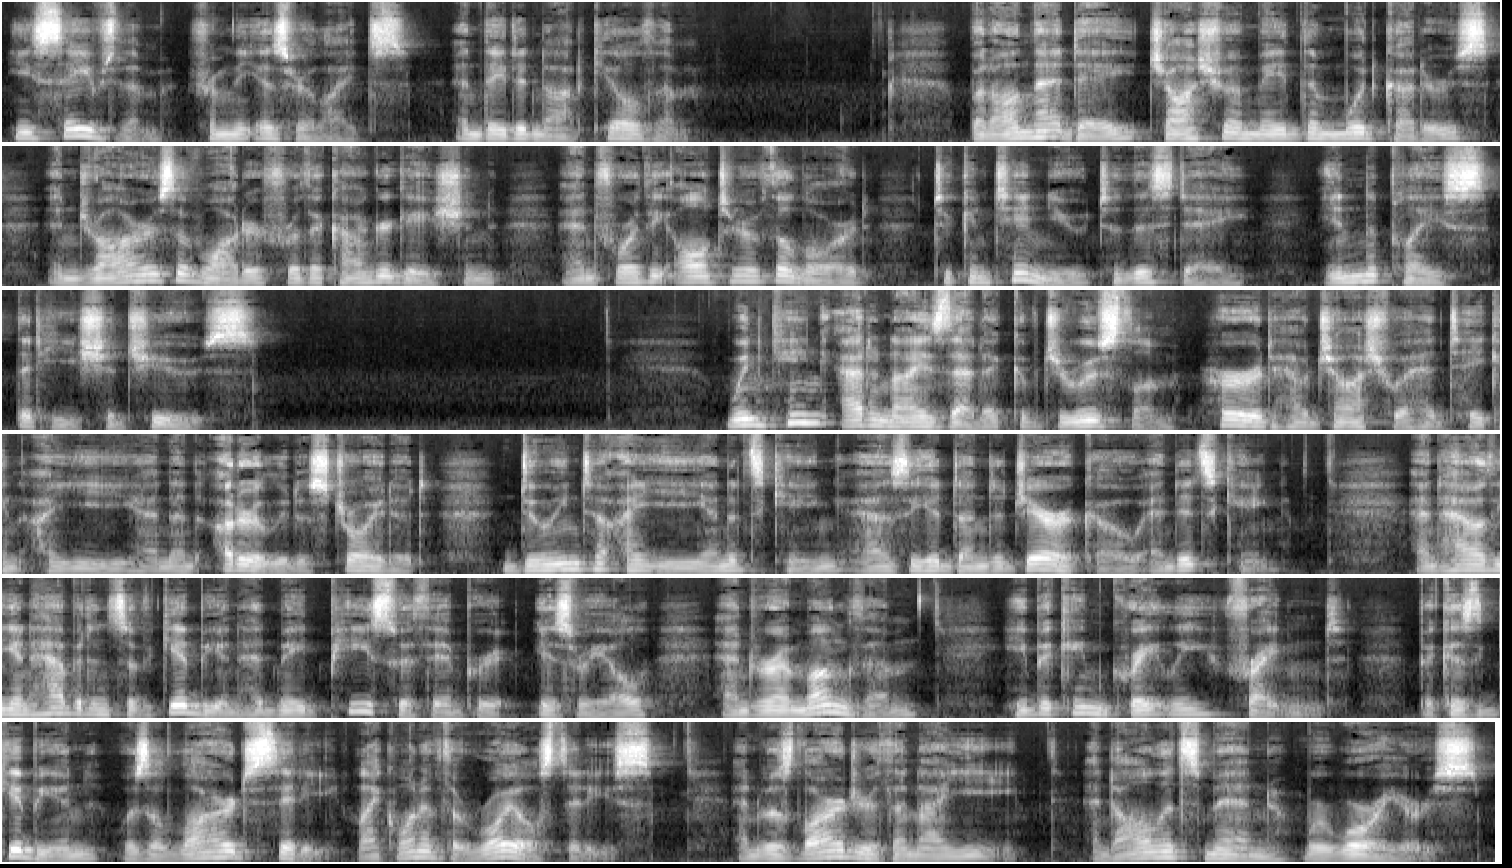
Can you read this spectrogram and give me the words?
He saved them from the Israelites, and they did not kill them. But on that day Joshua made them woodcutters and drawers of water for the congregation and for the altar of the Lord to continue to this day in the place that he should choose. When King Adonizedek of Jerusalem heard how Joshua had taken Ai and had utterly destroyed it, doing to Ai and its king as he had done to Jericho and its king, and how the inhabitants of Gibeon had made peace with Israel and were among them, he became greatly frightened, because Gibeon was a large city, like one of the royal cities, and was larger than Ai, and all its men were warriors.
